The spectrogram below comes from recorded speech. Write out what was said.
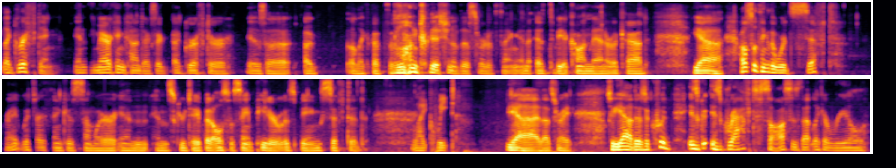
like grifting in the American context, a, a grifter is a, a uh, like that's a long tradition of this sort of thing, and uh, to be a con man or a cad. Yeah, I also think of the word sift, right, which I think is somewhere in in Screwtape, but also Saint Peter was being sifted, like wheat. Yeah, that's right. So yeah, there's a quid. is is graft sauce. Is that like a real?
